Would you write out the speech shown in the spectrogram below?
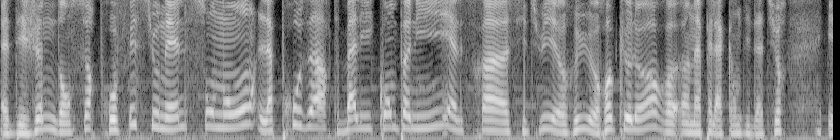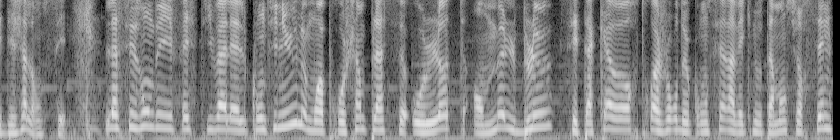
des jeunes danseurs professionnels. Son nom, la Prosart Ballet Company. Elle sera située rue Roquelaure. Un appel à candidature est déjà lancé. La saison des festivals, elle continue. Le mois prochain, place au Lot en Meule Bleu. C'est à Cahors. Trois jours de concert avec notamment sur scène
